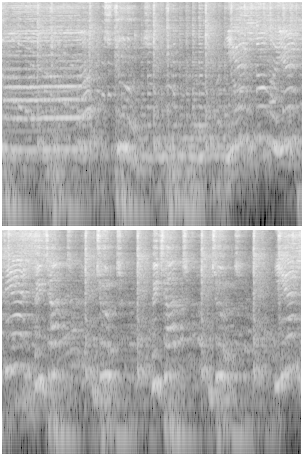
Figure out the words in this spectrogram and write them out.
Hıçat cürt. Yırt onu yırt yırt. Hıçat cürt. Hıçat cürt. Yırt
